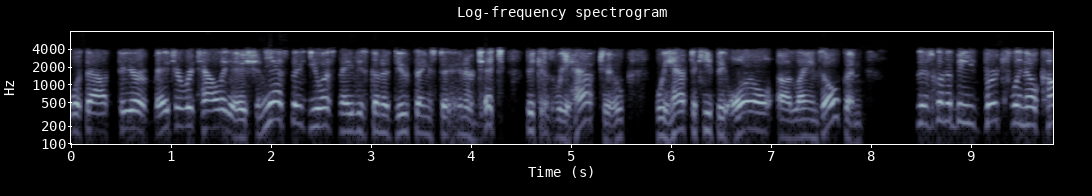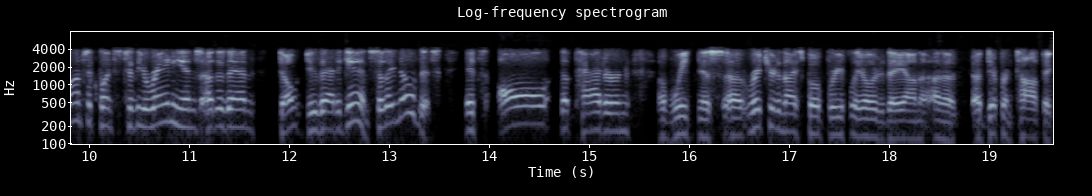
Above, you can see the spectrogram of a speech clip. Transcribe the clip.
without fear of major retaliation. Yes, the U.S. Navy is going to do things to interdict because we have to. We have to keep the oil uh, lanes open. There's going to be virtually no consequence to the Iranians other than don't do that again. So they know this. It's all the pattern of weakness. Uh, Richard and I spoke briefly earlier today on a, on a, a different topic,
